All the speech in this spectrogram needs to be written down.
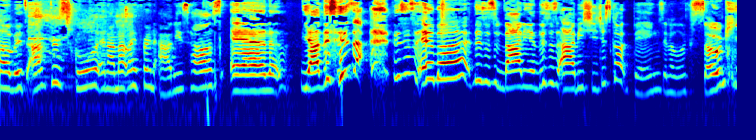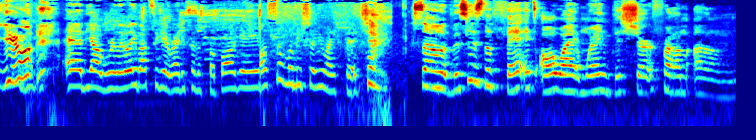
Um, it's after school and I'm at my friend Abby's house and yeah, this is this is Emma, this is Maddie, and this is Abby. She just got bangs and it looks so cute. And yeah, we're literally about to get ready for the football game. Also, let me show you my fit check. So this is the fit. It's all white. I'm wearing this shirt from um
